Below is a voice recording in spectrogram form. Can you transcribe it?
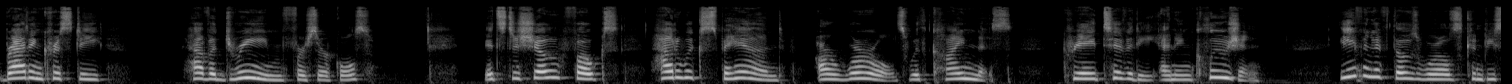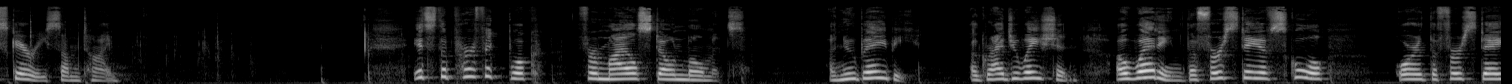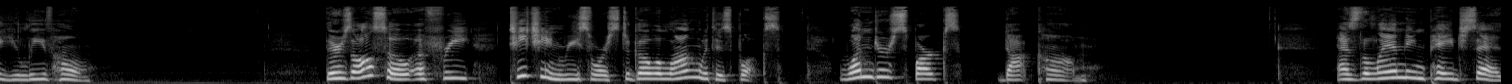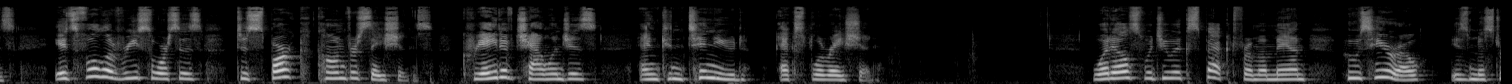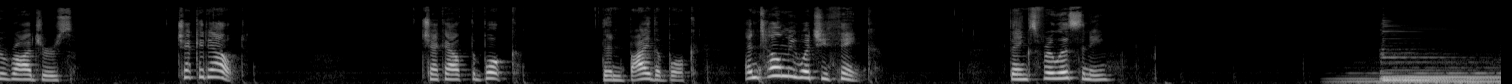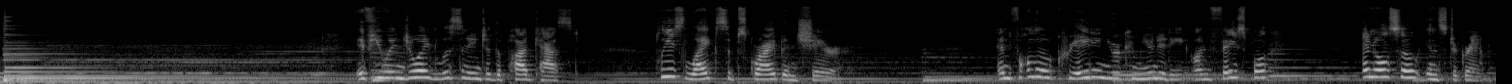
Brad and Kristi have a dream for circles it's to show folks how to expand our worlds with kindness, creativity, and inclusion, even if those worlds can be scary sometime. It's the perfect book for milestone moments a new baby, a graduation, a wedding, the first day of school, or the first day you leave home. There's also a free teaching resource to go along with his books wondersparks.com. As the landing page says, it's full of resources to spark conversations, creative challenges, and continued exploration. What else would you expect from a man whose hero is Mr. Rogers? Check it out. Check out the book, then buy the book, and tell me what you think. Thanks for listening. If you enjoyed listening to the podcast, please like, subscribe, and share. And follow Creating Your Community on Facebook and also Instagram.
